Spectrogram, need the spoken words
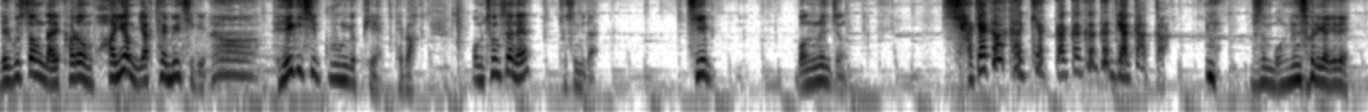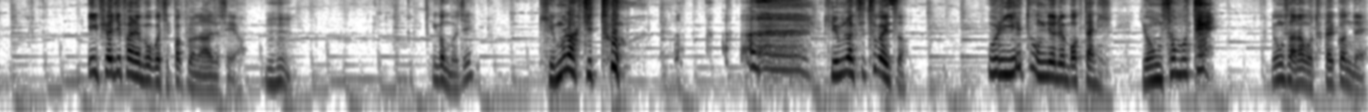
내구성 날카로움 화염 약탈 밀치기 129 공격 피해 대박 엄청 세네 좋습니다 집 먹는 중 샤가가가가가가가가가가 무슨 먹는 소리가 이래 이 표지판을 보고 집 밖으로 나와주세요 음흠. 이건 뭐지 기문학지 2 기문학지 2가 있어 우리의 동료를 먹다니 용서 못해 용서 안 하면 어떡할 건데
